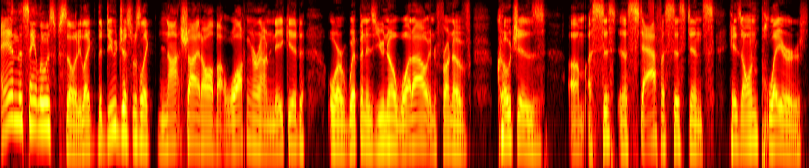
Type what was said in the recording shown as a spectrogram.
and the St. Louis facility. Like the dude just was like not shy at all about walking around naked or whipping his you know what out in front of coaches, um, assist, uh, staff assistants, his own players.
